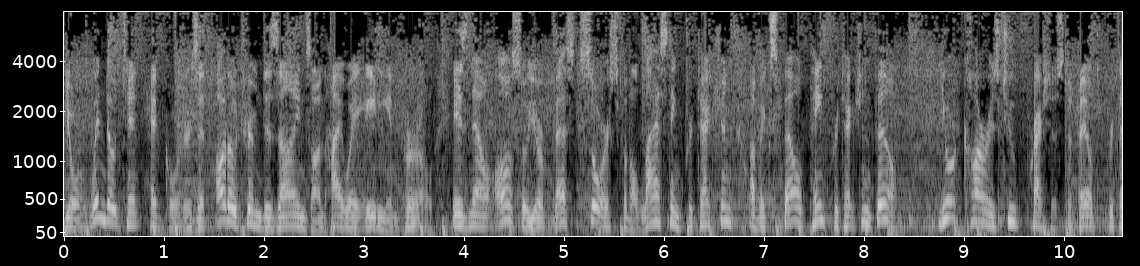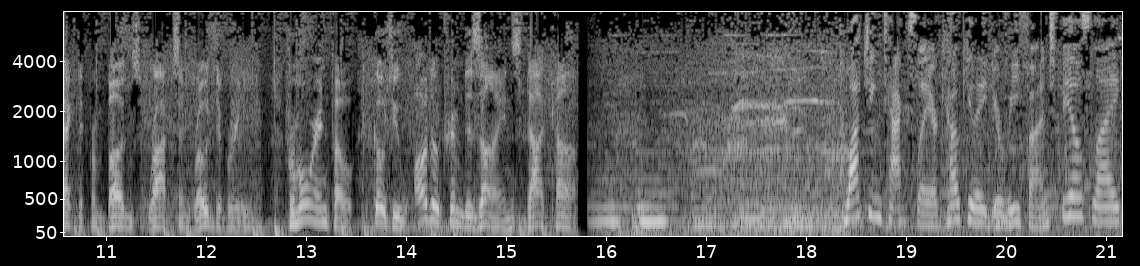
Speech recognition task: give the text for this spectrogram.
Your window tint headquarters at Auto Trim Designs on Highway 80 in Pearl is now also your best source for the lasting protection of XPEL paint protection film. Your car is too precious to fail to protect it from bugs, rocks, and road debris. For more info, go to AutotrimDesigns.com. Watching TaxSlayer calculate your refund feels like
